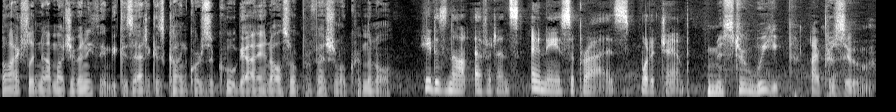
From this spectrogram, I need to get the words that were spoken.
well, actually, not much of anything because Atticus Concord is a cool guy and also a professional criminal. He does not evidence any surprise. What a champ. Mr. Weep, I presume.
